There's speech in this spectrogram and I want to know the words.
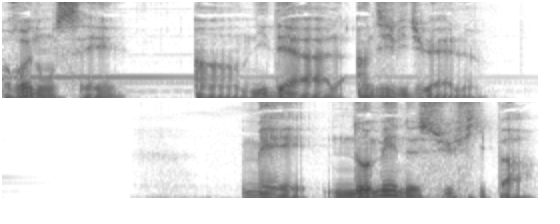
Renoncer à un idéal individuel. Mais nommer ne suffit pas,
